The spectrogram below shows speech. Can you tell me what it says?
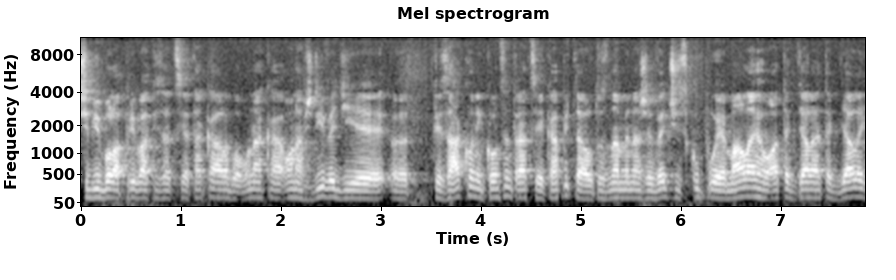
či by bola privatizácia taká alebo onaká, ona vždy vedie e, tie zákony koncentrácie kapitálu, to znamená, že väčší skupuje malého a tak ďalej a tak ďalej.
